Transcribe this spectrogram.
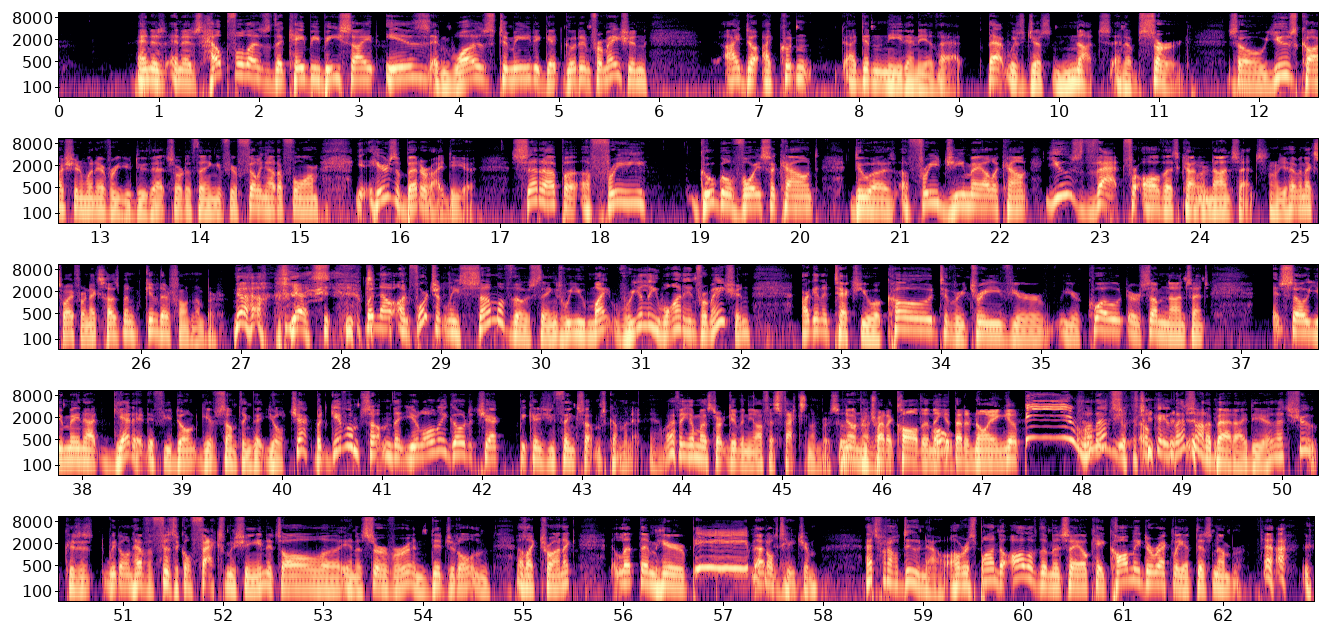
And as and as helpful as the KBB site is and was to me to get good information, I do, I couldn't I didn't need any of that. That was just nuts and absurd. So use caution whenever you do that sort of thing. If you're filling out a form, here's a better idea: set up a, a free Google Voice account, do a, a, free Gmail account. Use that for all this kind or, of nonsense. Or you have an ex-wife or an ex-husband, give their phone number. yes. but now, unfortunately, some of those things where you might really want information are going to text you a code to retrieve your, your quote or some nonsense so you may not get it if you don't give something that you'll check. But give them something that you'll only go to check because you think something's coming in. Yeah, well, I think I'm going to start giving the office fax number. So no, no, they no. try to call, then they oh. get that annoying. You know, well, that's okay. That's not a bad idea. That's true because we don't have a physical fax machine. It's all uh, in a server and digital and electronic. Let them hear beep. That'll teach them. That's what I'll do now. I'll respond to all of them and say, okay, call me directly at this number.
